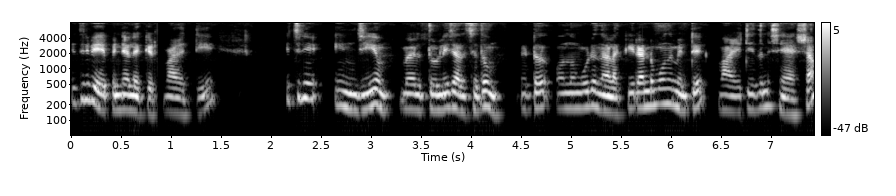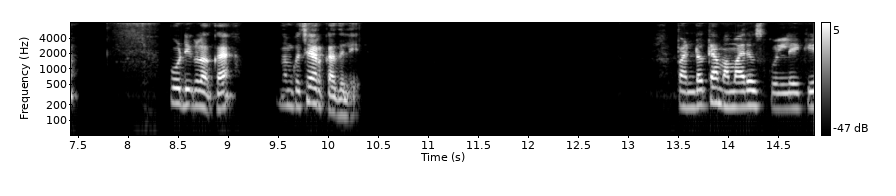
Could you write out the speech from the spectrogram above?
ഇത്തിരി വേപ്പിന്റെ ഇലയൊക്കെ വഴറ്റി ഇച്ചിരി ഇഞ്ചിയും വെളുത്തുള്ളി ചതച്ചതും ഇട്ട് ഒന്നും കൂടി ഇളക്കി രണ്ട് മൂന്ന് മിനിറ്റ് വഴറ്റിയതിന് ശേഷം പൊടികളൊക്കെ നമുക്ക് ചേർക്കാതില്ലേ പണ്ടൊക്കെ അമ്മമാർ സ്കൂളിലേക്ക്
